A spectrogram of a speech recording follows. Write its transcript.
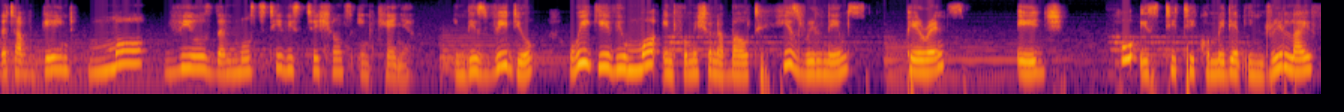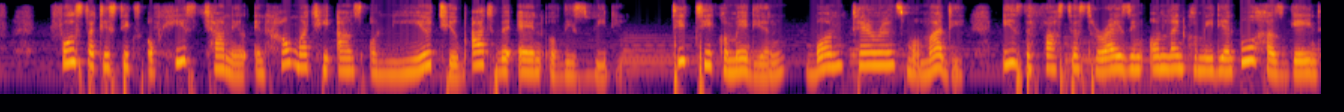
that have gained more views than most TV stations in Kenya. In this video, we give you more information about his real names, parents, age, who is TT Comedian in real life, full statistics of his channel and how much he earns on YouTube at the end of this video. TT Comedian, born Terence Momadi, is the fastest rising online comedian who has gained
